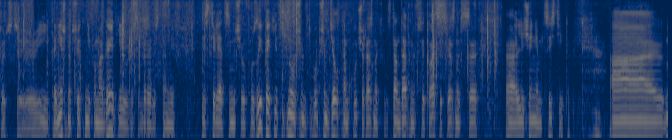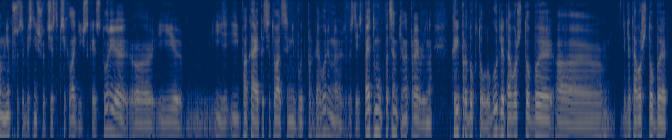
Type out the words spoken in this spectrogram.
То есть, э, и, конечно, все это не помогает, ей уже собирались там и дистилляции мочевой пузырь какие-то, ну, в общем, в общем, делать там кучу разных стандартных ситуаций, связанных с э, лечением цистита. А, ну, мне пришлось объяснить, что это чисто психологическая история, э, и, и, и пока эта ситуация не будет проговорена здесь. Поэтому пациентки направлены к репродуктологу для того, чтобы, э, для того, чтобы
